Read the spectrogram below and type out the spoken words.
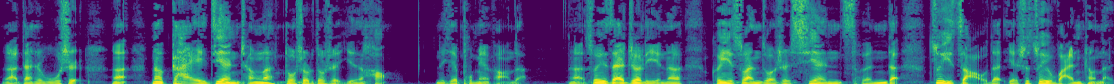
啊，但是无市啊。那改建成了多数都是银号那些铺面房的啊，所以在这里呢，可以算作是现存的最早的也是最完整的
